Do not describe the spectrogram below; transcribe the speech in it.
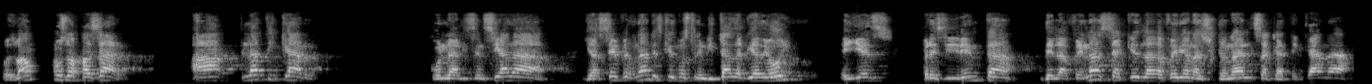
pues vamos a pasar a platicar con la licenciada Yacé Fernández, que es nuestra invitada el día de hoy. Ella es presidenta de la FENASA, que es la Feria Nacional Zacatecana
